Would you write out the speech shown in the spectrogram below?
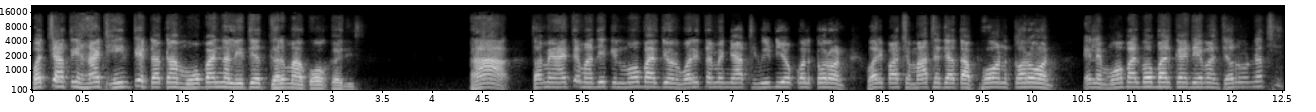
પચાસથી સાઠ સિત્તેર ટકા મોબાઈલ ના લીધે જ ઘરમાં કો કરીશ. હા તમે આ તેમાં દીકરી મોબાઈલ દો વળી તમે ત્યાંથી વીડિયો કોલ કરો વળી પાછો માથે જતા ફોન કરો ને એટલે મોબાઈલ મોબાઈલ કઈ દેવાની જરૂર નથી.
